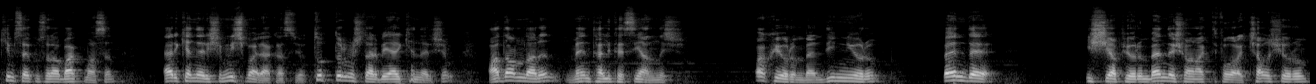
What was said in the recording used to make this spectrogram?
kimse kusura bakmasın. Erken erişimin hiçbir alakası yok. Tutturmuşlar bir erken erişim. Adamların mentalitesi yanlış. Bakıyorum ben, dinliyorum. Ben de iş yapıyorum. Ben de şu an aktif olarak çalışıyorum.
